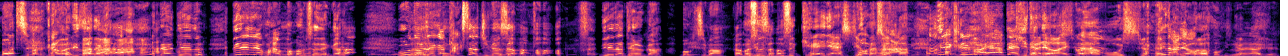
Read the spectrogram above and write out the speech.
먹지 마 가만히 있어 내가. 내가 니네들 니네들 밥 먹으면서 내가 오늘 내가 닭 사주면서 어, 니네한테 그럴까 먹지 마 가만히 있어. 무슨 개냐 씨. 먹지 마. 니네 그거 해야 돼. 기다려 할. 거야 뭐 씨. 기다려 먹지 마 해야지.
